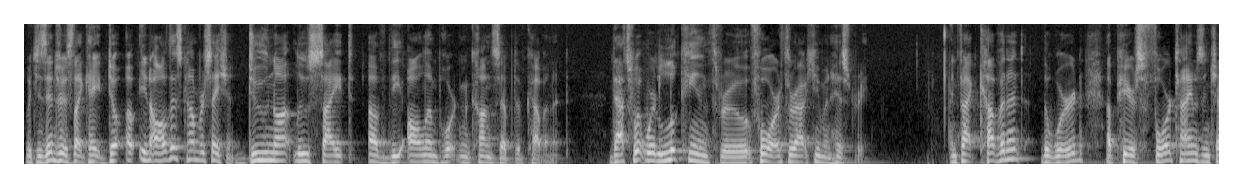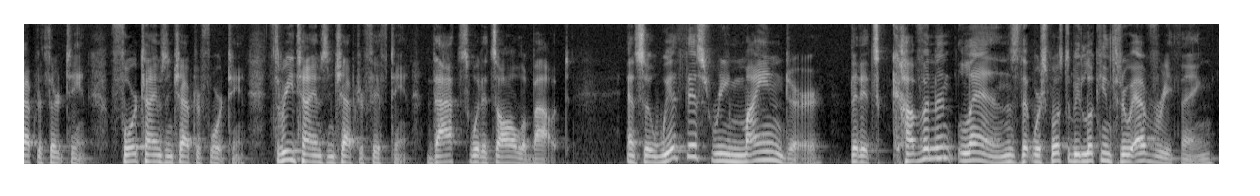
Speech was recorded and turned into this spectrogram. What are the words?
Which is interesting. Like, hey, do, uh, in all this conversation, do not lose sight of the all important concept of covenant. That's what we're looking through for throughout human history. In fact, covenant, the word, appears four times in chapter 13, four times in chapter 14, three times in chapter 15. That's what it's all about. And so, with this reminder that it's covenant lens that we're supposed to be looking through everything,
